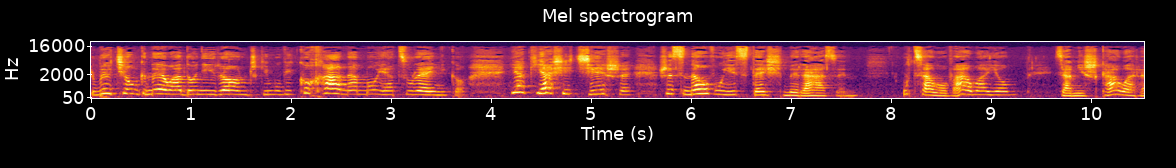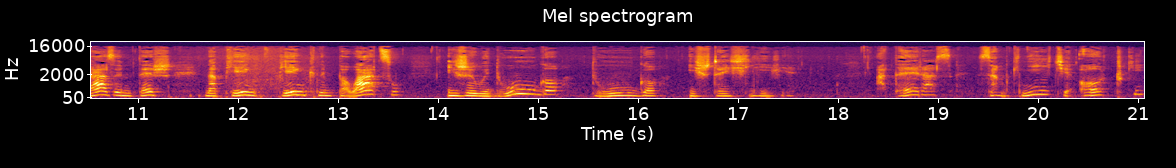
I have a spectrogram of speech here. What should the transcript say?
wyciągnęła do niej rączki, mówi, kochana moja córeńko, jak ja się cieszę, że znowu jesteśmy razem. Ucałowała ją, zamieszkała razem też na pięk pięknym pałacu i żyły długo, długo i szczęśliwie. A teraz zamknijcie oczki,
